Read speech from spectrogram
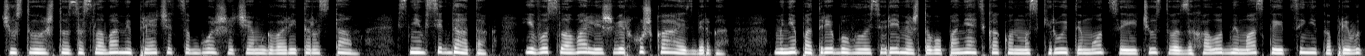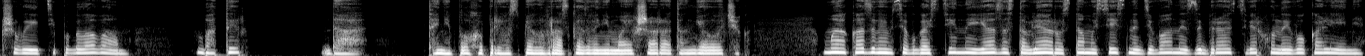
Чувствую, что за словами прячется больше, чем говорит Рустам. С ним всегда так. Его слова — лишь верхушка айсберга. Мне потребовалось время, чтобы понять, как он маскирует эмоции и чувства за холодной маской циника, привыкшего идти по головам. «Батыр?» «Да, ты неплохо преуспела в разгадывании моих шарат, ангелочек». Мы оказываемся в гостиной, я заставляю Рустама сесть на диван и забираю сверху на его колени.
